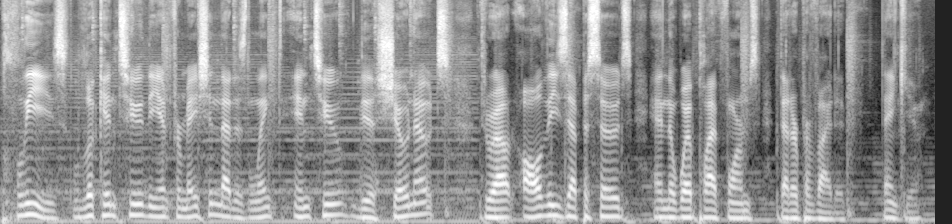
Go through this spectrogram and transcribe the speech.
please look into the information that is linked into the show notes throughout all these episodes and the web platforms that are provided. Thank you.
